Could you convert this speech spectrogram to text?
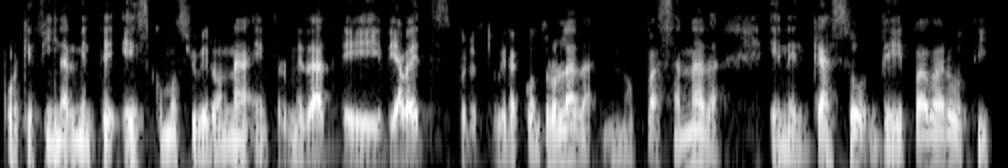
porque finalmente es como si hubiera una enfermedad diabetes, pero estuviera controlada, no pasa nada. En el caso de Pavarotti,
